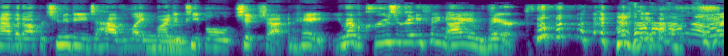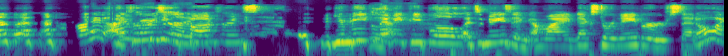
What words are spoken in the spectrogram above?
have an opportunity to have like-minded mm-hmm. people chit chat. And hey, you have a cruise or anything? I am there. I, a cruise or a conference. you meet yeah. Livy people. It's amazing. and My next door neighbor said, "Oh, I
